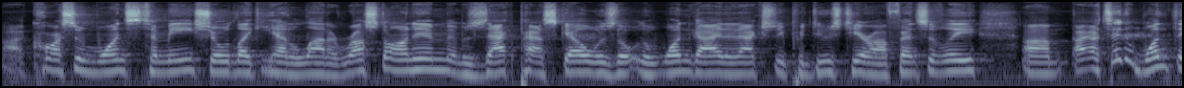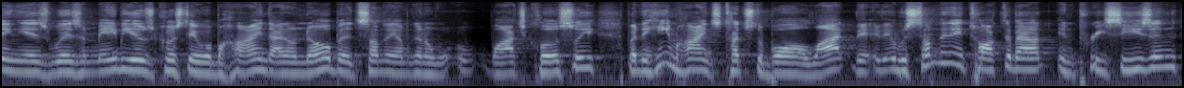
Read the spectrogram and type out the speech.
Uh, Carson Wentz to me showed like he had a lot of rust on him. It was Zach Pascal was the, the one guy that actually produced here offensively. Um, I'd say the one thing is was maybe it was because they were behind. I don't know, but it's something I'm going to w- watch closely. But Nyheim Hines touched the ball a lot. It, it, was something they talked about in preseason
